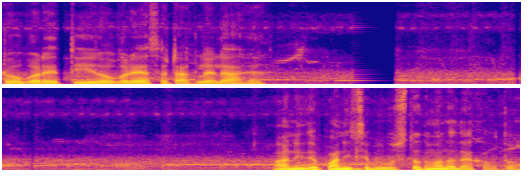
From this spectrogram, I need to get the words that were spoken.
वगैरे तीळ वगैरे असं टाकलेलं आहे. आणि ते पाणीची व्यवस्था तुम्हाला दाखवतो.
